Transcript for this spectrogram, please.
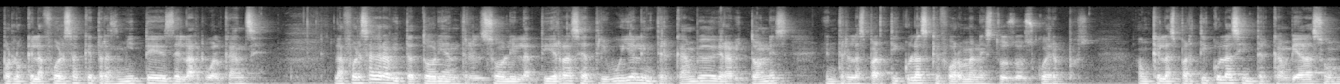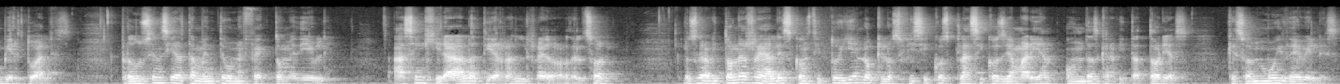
por lo que la fuerza que transmite es de largo alcance. La fuerza gravitatoria entre el Sol y la Tierra se atribuye al intercambio de gravitones entre las partículas que forman estos dos cuerpos, aunque las partículas intercambiadas son virtuales. Producen ciertamente un efecto medible. Hacen girar a la Tierra alrededor del Sol. Los gravitones reales constituyen lo que los físicos clásicos llamarían ondas gravitatorias, que son muy débiles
